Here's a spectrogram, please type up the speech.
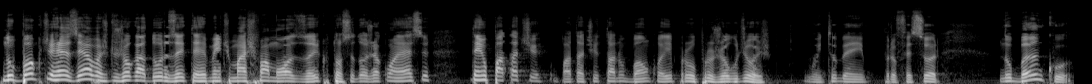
No banco de reservas dos jogadores aí, de repente, mais famosos aí, que o torcedor já conhece, tem o Patati. O Patati está no banco aí pro, pro jogo de hoje. Muito bem, professor. No banco,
